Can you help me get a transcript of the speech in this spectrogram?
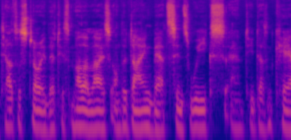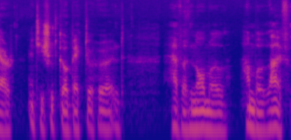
tells a story that his mother lies on the dying bed since weeks and he doesn't care and he should go back to her and have a normal, humble life.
